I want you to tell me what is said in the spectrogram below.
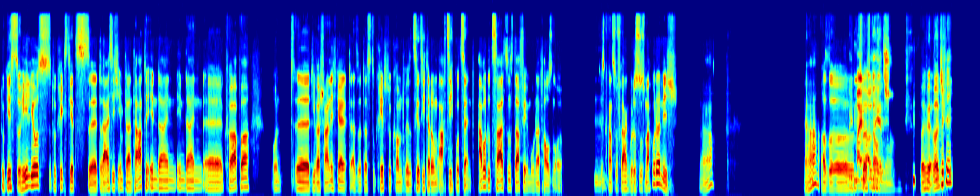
du gehst zu Helios, du kriegst jetzt äh, 30 Implantate in deinen in dein, äh, Körper und äh, die Wahrscheinlichkeit, also dass du Krebs bekommst, reduziert sich dann um 80 Prozent. Aber du zahlst uns dafür im Monat 1000 Euro. Mhm. Jetzt kannst du fragen, würdest du es machen oder nicht? Ja. Ja, also. Mit meinem Alter jetzt. Wollen bitte?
